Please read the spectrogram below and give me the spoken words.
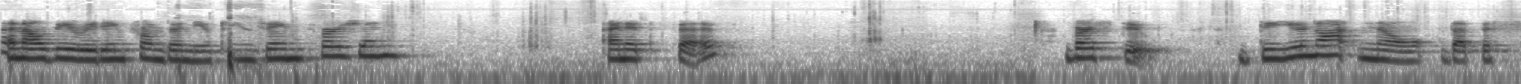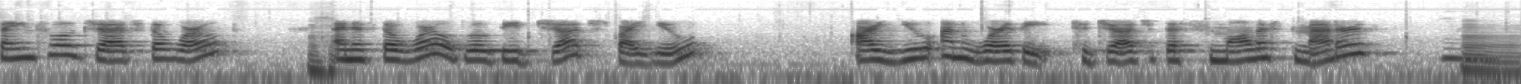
And I'll be reading from the New King James Version. And it says, verse 2 Do you not know that the saints will judge the world? Mm-hmm. And if the world will be judged by you, are you unworthy to judge the smallest matters? Hmm.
